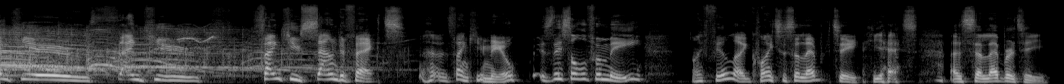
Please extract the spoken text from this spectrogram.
Thank you. Thank you. Thank you, sound effects. Thank you, Neil. Is this all for me? I feel like quite a celebrity. Yes, a celebrity,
